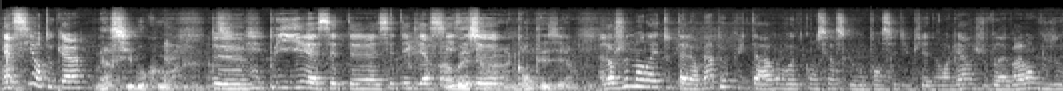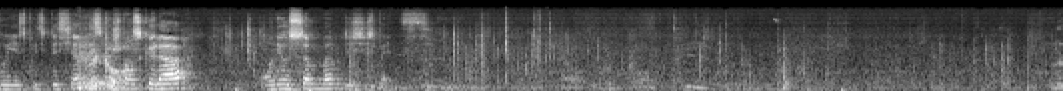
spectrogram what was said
Merci en tout cas. Merci beaucoup. De vous plier à, cet exercice. Ah bah, c'est un grand plaisir. Alors je vous demanderai tout à l'heure, mais un peu plus tard, en votre concert, ce que vous pensez du piano en gare. Je voudrais vraiment que vous ouvriez esprit spécial parce que je pense que là, on est au summum du suspense. Le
